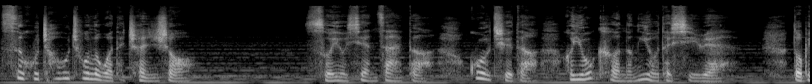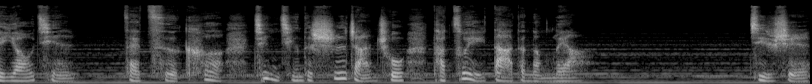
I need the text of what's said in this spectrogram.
似乎超出了我的承受。所有现在的、过去的和有可能有的喜悦，都被邀请，在此刻尽情地施展出它最大的能量。即使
